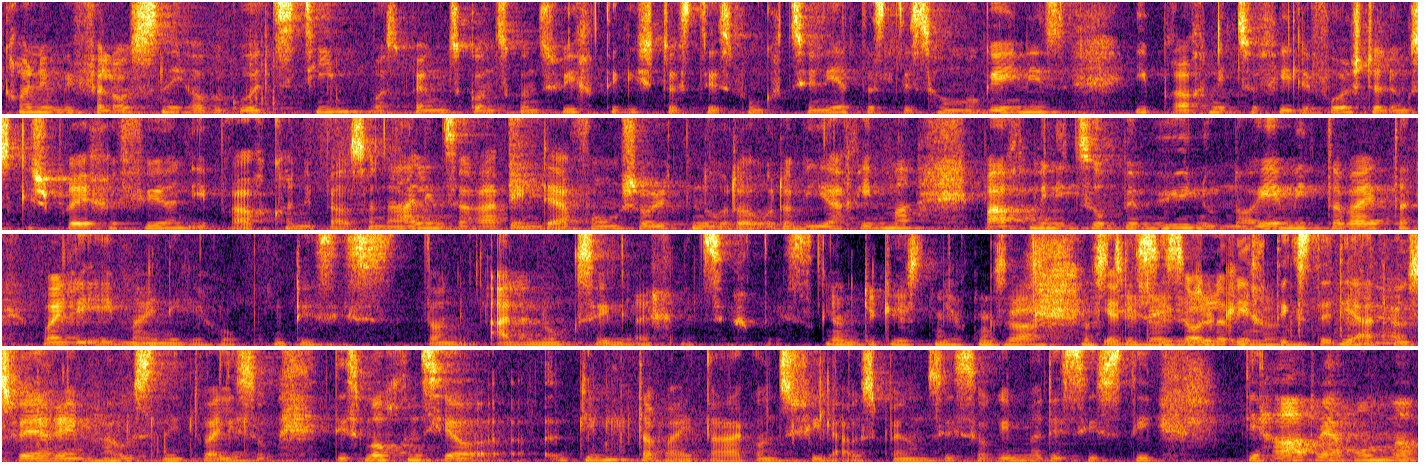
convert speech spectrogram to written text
kann ich mich verlassen, ich habe ein gutes Team, was bei uns ganz, ganz wichtig ist, dass das funktioniert, dass das homogen ist. Ich brauche nicht so viele Vorstellungsgespräche führen, ich brauche keine Personalinserate in der Form schalten oder, oder wie auch immer, ich brauche mich nicht so bemühen um neue Mitarbeiter, weil ich eben einige habe. Und das ist dann allalong gesehen rechnet sich das. Ja, und die Gäste merken es auch. ja, das ist das Allerwichtigste, die Atmosphäre im Haus nicht, weil ich sage, das machen sie ja die Mitarbeiter auch ganz viel aus bei uns. Ich sage immer, das ist die, die Hardware haben wir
